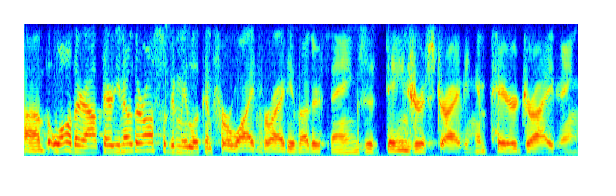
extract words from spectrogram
Um, but while they're out there, you know, they're also going to be looking for a wide variety of other things, dangerous driving, impaired driving,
